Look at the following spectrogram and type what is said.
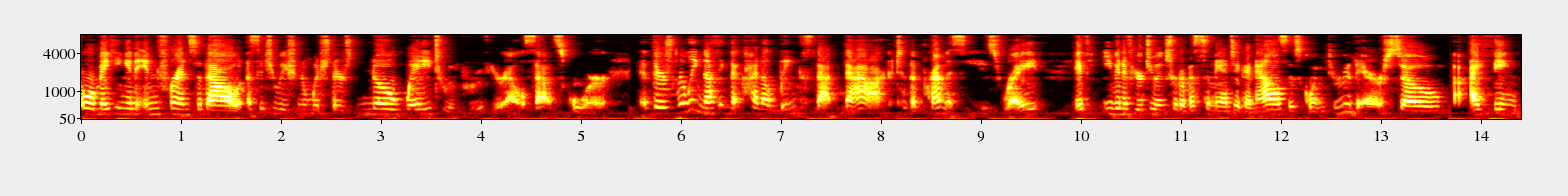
or making an inference about a situation in which there's no way to improve your LSAT score. There's really nothing that kind of links that back to the premises, right? If even if you're doing sort of a semantic analysis going through there. So I think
